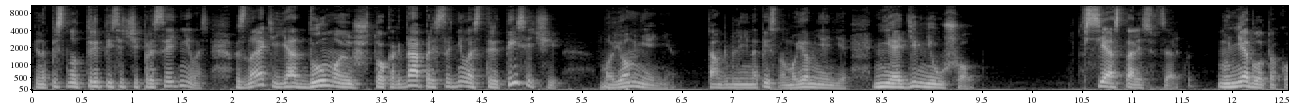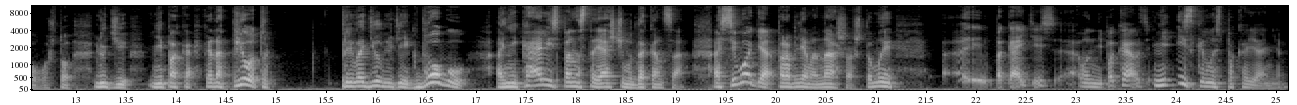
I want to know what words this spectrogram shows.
И написано, три тысячи присоединилось. Вы знаете, я думаю, что когда присоединилось три тысячи, мое мнение, там в Библии не написано, мое мнение, ни один не ушел. Все остались в церкви. Ну, не было такого, что люди не пока... Когда Петр приводил людей к Богу, они каялись по-настоящему до конца. А сегодня проблема наша, что мы покайтесь, он не покаялся. Не искренность покаяния.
